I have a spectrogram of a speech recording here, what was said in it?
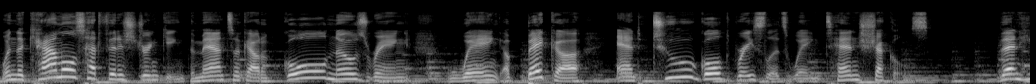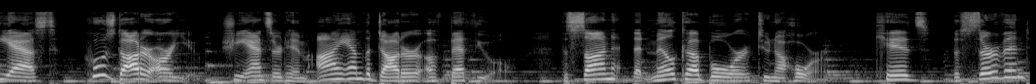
When the camels had finished drinking, the man took out a gold nose ring weighing a beka and two gold bracelets weighing 10 shekels. Then he asked, Whose daughter are you? She answered him, I am the daughter of Bethuel, the son that Milcah bore to Nahor. Kids, the servant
